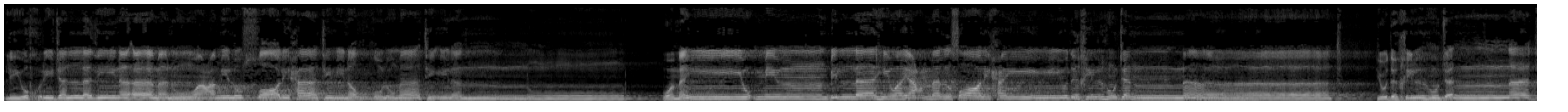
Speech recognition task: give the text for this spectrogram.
ليخرج الذين آمنوا وعملوا الصالحات من الظلمات إلى النور. ومن يؤمن بالله ويعمل صالحا يدخله جنات. يدخله جنات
